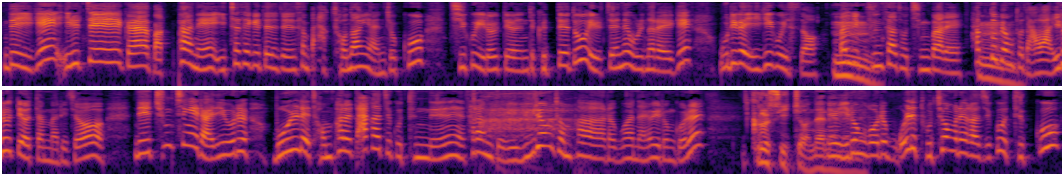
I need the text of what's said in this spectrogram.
근데 이게 일제가 막판에 2차 세계대전에서 막 전황이 안 좋고 지구 이럴 때였는데 그때도 일제는 우리나라에게 우리가 이기고 있어. 빨리 음. 군사 더 징발해. 학도병 음. 더 나와. 이럴 때였단 말이죠. 근데 충칭의 라디오를 몰래 전파를 따가지고 듣는 사람들, 유령 전파라고 하나요? 이런 거를 그럴 수 있죠. 네네. 네, 이런 거를 원래 도청을 해가지고 듣고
